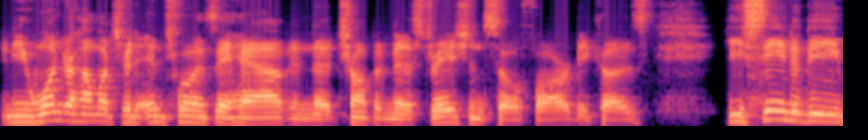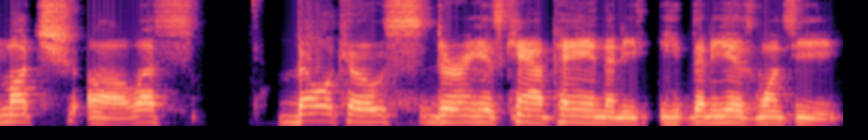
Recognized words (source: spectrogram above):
and you wonder how much of an influence they have in the Trump administration so far because he seemed to be much uh, less bellicose during his campaign than he, he, than he is once he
